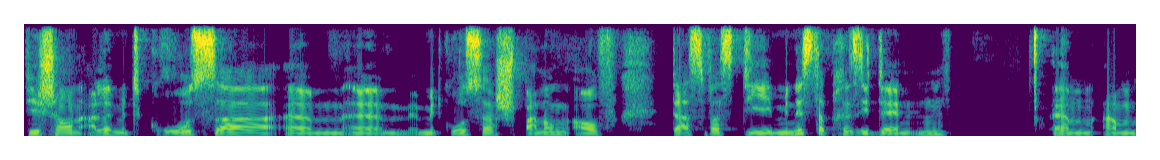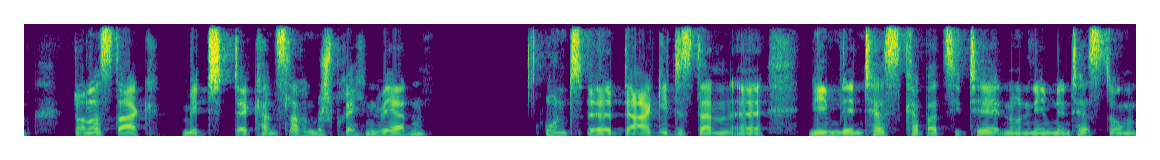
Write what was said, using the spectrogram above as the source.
wir schauen alle mit großer, ähm, äh, mit großer Spannung auf das, was die Ministerpräsidenten ähm, am Donnerstag mit der Kanzlerin besprechen werden. Und äh, da geht es dann äh, neben den Testkapazitäten und neben den Testungen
